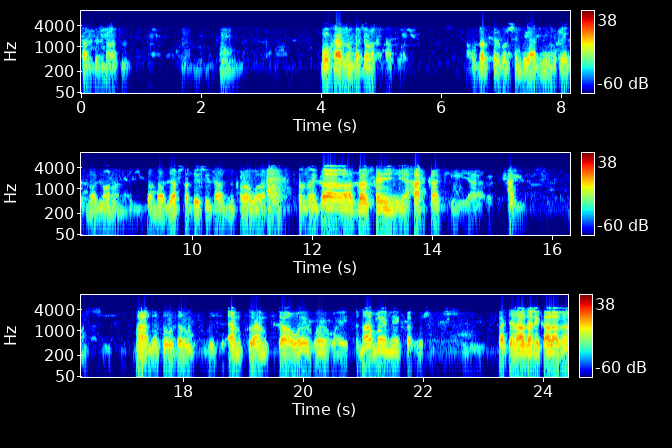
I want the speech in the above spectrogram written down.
سر کے ساتھ۔ وہ خیر لمبا چوڑا خطاب ہوا۔ ادھر پھر وہ سندھی آدمی، ایک نوجوان بندہ جب سا دیسی کا آدمی کھڑا ہوا، اس نے کہا دس حق کا کی یار میں نے تو ادھر ایم کیو ایم کا ہوئے ہوئے ہوئے، اتنا میں نے اس کا جنازہ نکالا نا۔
